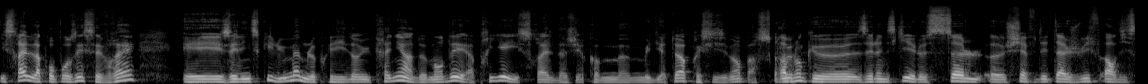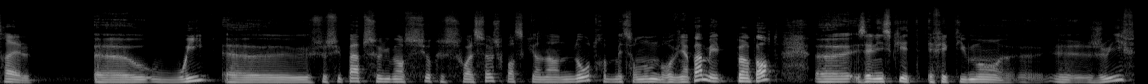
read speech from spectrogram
Israël l'a proposé, c'est vrai, et Zelensky lui-même, le président ukrainien, a demandé, a prié Israël d'agir comme médiateur précisément parce que... Rappelons que Zelensky est le seul euh, chef d'État juif hors d'Israël. Euh, oui, euh, je ne suis pas absolument sûr que ce soit le seul. Je pense qu'il y en a un autre, mais son nom ne me revient pas. Mais peu importe. Euh, Zelensky est effectivement juif.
